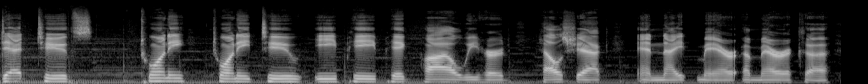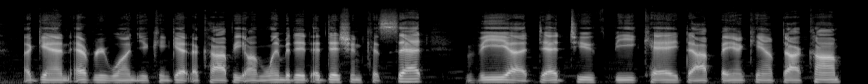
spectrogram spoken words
Dead Tooth's 2022 EP Pig Pile. We heard Hell Shack and Nightmare America. Again, everyone, you can get a copy on limited edition cassette via deadtoothbk.bandcamp.com.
